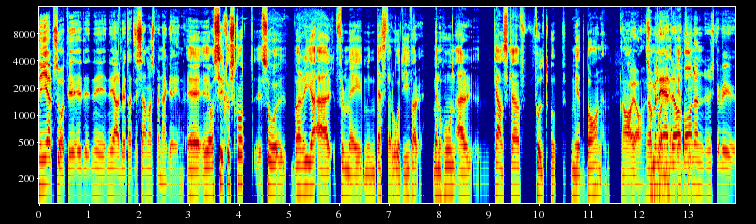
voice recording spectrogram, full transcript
ni hjälps åt, ni, ni arbetar tillsammans med den här grejen? Eh, ja, Cirkus Scott, så Maria är för mig min bästa rådgivare. Men hon är ganska fullt upp med barnen. Ja, ja. ja men är del barnen, nu ska vi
